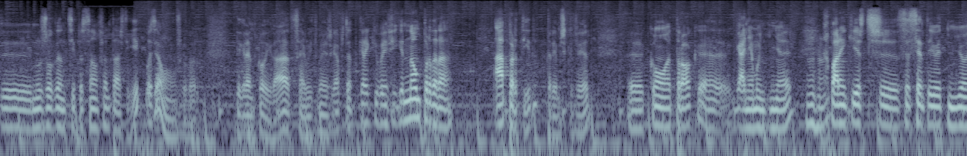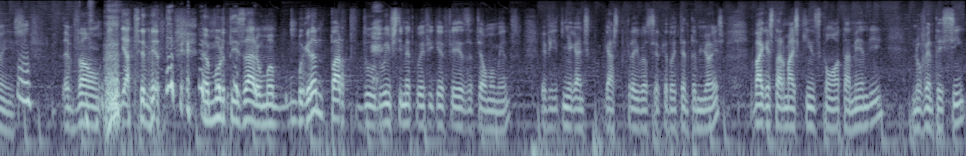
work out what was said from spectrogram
de, no jogo de antecipação fantástica. E depois é um jogador de grande qualidade, sai muito bem a jogar. Portanto, creio que o Benfica não perderá à partida, teremos que ver. Uh, com a troca, uh, ganha muito dinheiro. Uhum. Reparem que estes uh, eh, 68 milhões uhum. Vão imediatamente amortizar uma, grande parte do, do, investimento que o Benfica fez até ao momento. O Benfica tinha gasto, gasto, creio eu, cerca de 80 milhões. Vai gastar mais 15 com Otamendi. 95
